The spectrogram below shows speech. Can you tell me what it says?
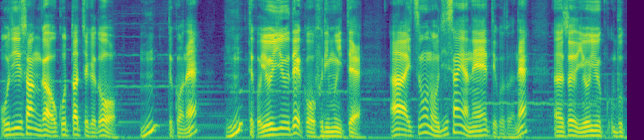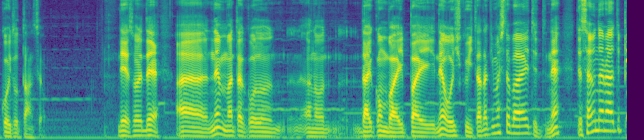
うおじいさんが怒ったっちゃけど「ん?」ってこうねん？ってこう余裕でこう振り向いて「ああいつものおじさんやね」っていうことでねそれで余裕ぶっこいとったんですよ。でそれであねまたこうあの大根葉いっぱいね美味しくいただきましたばいって言ってねでさよならってピ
